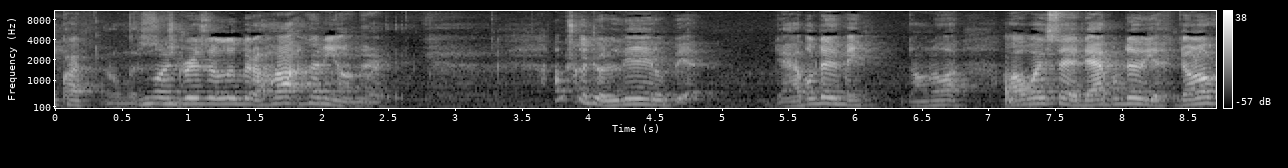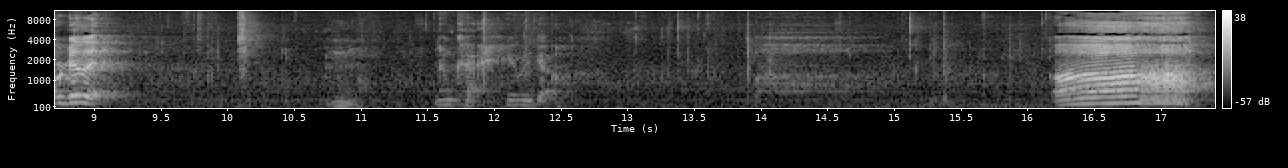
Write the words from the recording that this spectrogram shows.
Okay. On this I'm gonna drizzle a little bit of hot honey on there. I'm just gonna do a little bit. Dabble do me. Don't know. I always say dabble do you. Don't overdo it. Mm. Okay, here we go. Oh,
